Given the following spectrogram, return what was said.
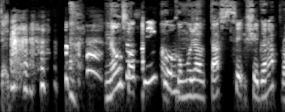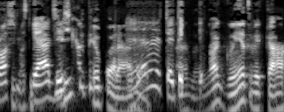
não só São tá, cinco. como já tá chegando a próxima, que é a 16. Cinco temporadas. É, tem, tem, Ah, não, não aguento ver carro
